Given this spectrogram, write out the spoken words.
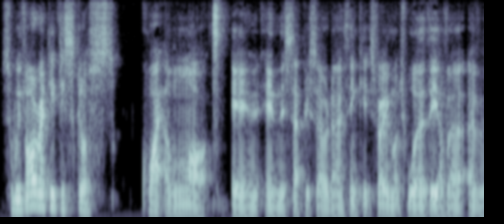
So we've already discussed quite a lot in in this episode and i think it's very much worthy of a of a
